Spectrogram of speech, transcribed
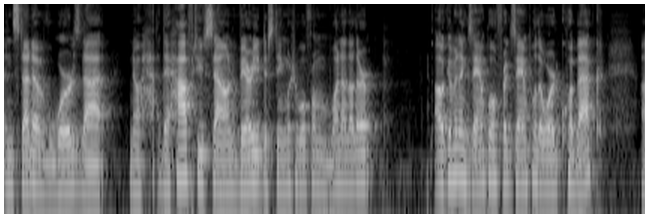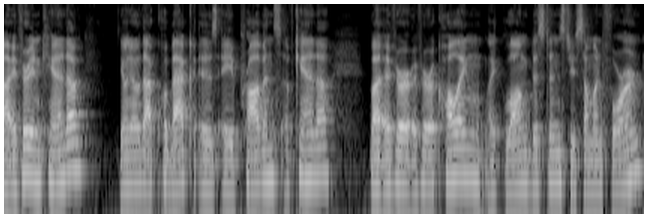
instead of words that you know they have to sound very distinguishable from one another. I'll give an example. For example, the word Quebec. Uh, if you're in Canada, you'll know that Quebec is a province of Canada. But if you're if you're calling like long distance to someone foreign,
